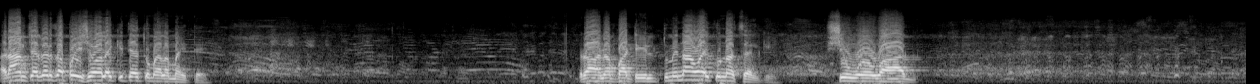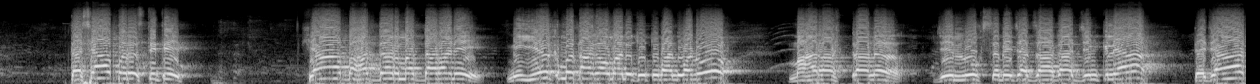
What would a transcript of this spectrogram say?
आणि आमच्याकडचा पैसेवाला किती आहे तुम्हाला माहिती आहे? राणा पाटील तुम्ही नाव ऐकून असाल की. शिव वाघ. तशा परिस्थितीत ह्या बहादर मतदाराने मी एक मत आगाव मानत होतो बांधवानो. महाराष्ट्रानं जे लोकसभेच्या जागा जिंकल्या त्याच्यात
